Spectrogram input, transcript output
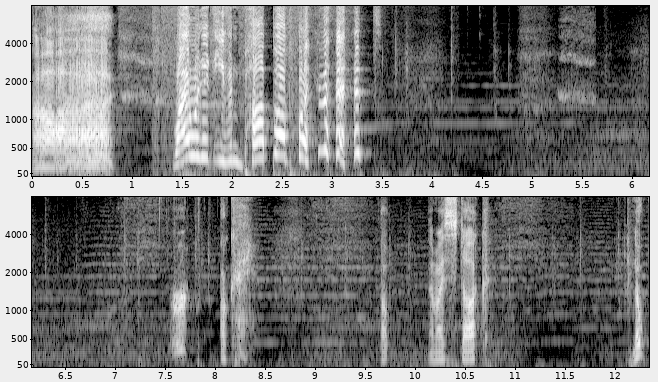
Ah! Why would it even pop up like that? Okay. Oh, am I stuck? Nope.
